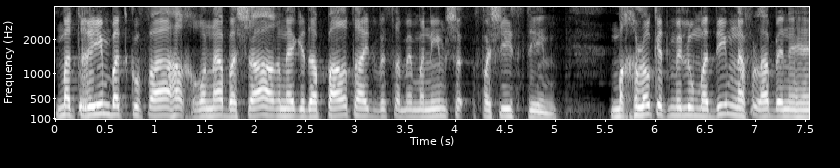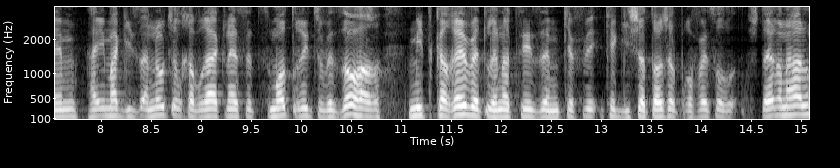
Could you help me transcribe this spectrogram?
מתריעים בתקופה האחרונה בשער נגד אפרטהייד וסממנים פשיסטיים. מחלוקת מלומדים נפלה ביניהם האם הגזענות של חברי הכנסת סמוטריץ' וזוהר מתקרבת לנאציזם כפי, כגישתו של פרופסור שטרנהל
